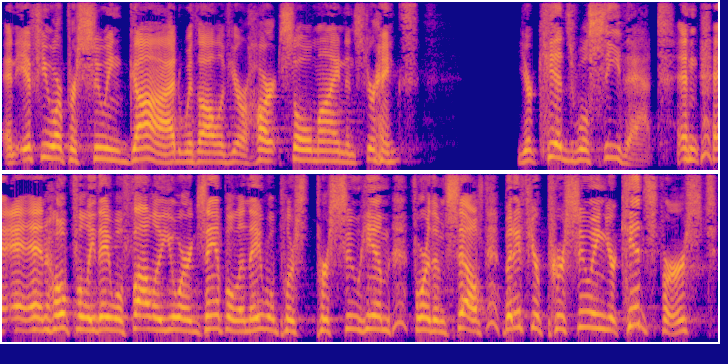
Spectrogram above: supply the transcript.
And if you are pursuing God with all of your heart, soul, mind, and strength, your kids will see that. And, and hopefully they will follow your example and they will pursue Him for themselves. But if you're pursuing your kids first,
